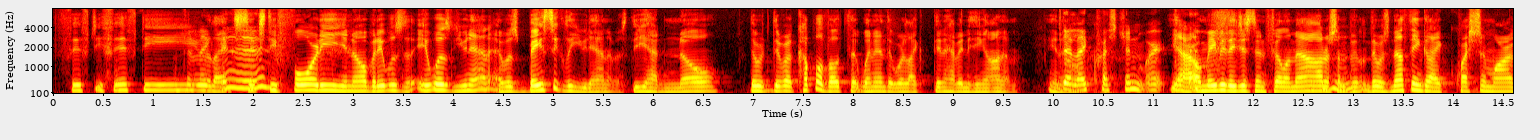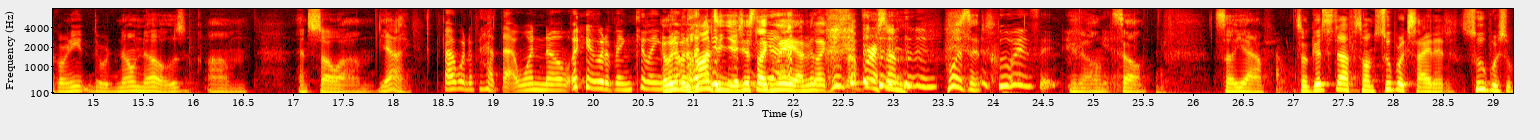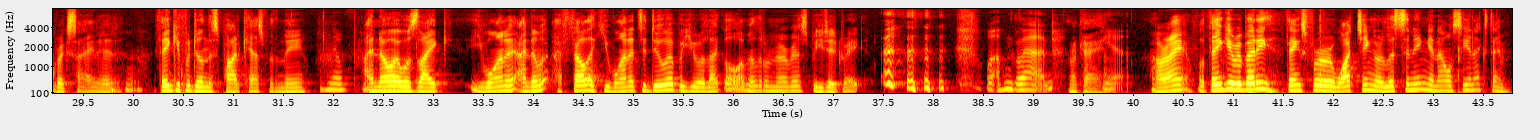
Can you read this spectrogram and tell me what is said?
50 50 Something or like, like eh. 60 40, you know, but it was it was unanimous. It was basically unanimous. You had no there were there were a couple of votes that went in that were like didn't have anything on them, you know. They're like question mark. yeah, or maybe they just didn't fill them out or Mm-hmm. something. There was nothing like question mark or any there were no no's. Um and so um yeah, If I would have had that one no, it would have been killing it would have been haunting you just like me. I'd be like, "Who's that person? Who is it?" Who is it? you know Yeah. so so yeah so good stuff so i'm super excited super super excited Mm-hmm. thank you for doing this podcast with me No i know i was like you wanted i know i felt like you wanted to do it but you were like oh i'm a little nervous but you did great well, I'm glad. Okay. Yeah. All right. Well, thank you, everybody. Thanks for watching or listening, and I will see you next time.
